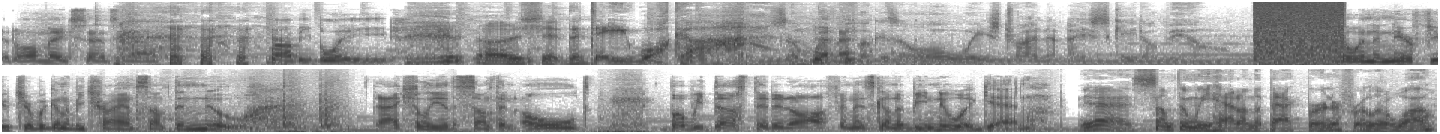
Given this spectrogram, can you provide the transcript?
It all makes sense now. Bobby Blade. Oh shit, the Daywalker. Some motherfuckers are always trying to ice skate uphill. So in the near future, we're going to be trying something new. Actually, it's something old, but we dusted it off, and it's going to be new again. Yeah, it's something we had on the back burner for a little while.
